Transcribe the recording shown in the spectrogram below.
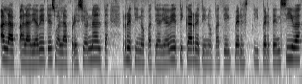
a la, diabetes o a la presión alta, retinopatía diabética, retinopatía hipertensiva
